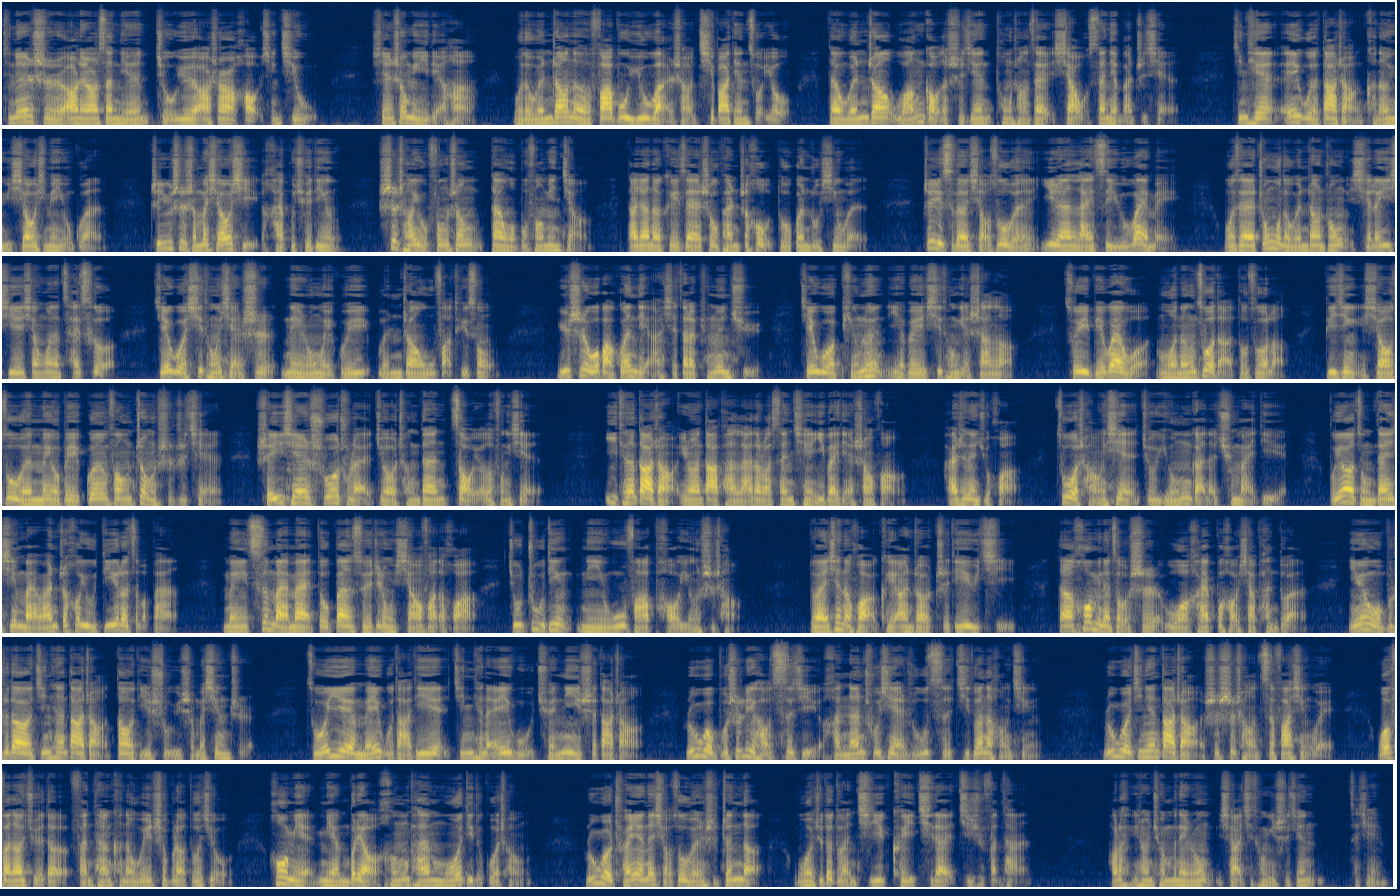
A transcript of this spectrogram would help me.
今天是二零二三年九月二十二号，星期五。先声明一点哈，我的文章呢发布于晚上七八点左右，但文章完稿的时间通常在下午三点半之前。今天 A 股的大涨可能与消息面有关，至于是什么消息还不确定，市场有风声，但我不方便讲。大家呢可以在收盘之后多关注新闻。这一次的小作文依然来自于外媒，我在中午的文章中写了一些相关的猜测。结果系统显示内容违规，文章无法推送。于是我把观点啊写在了评论区，结果评论也被系统给删了。所以别怪我，我能做的都做了。毕竟小作文没有被官方证实之前，谁先说出来就要承担造谣的风险。一天的大涨又让大盘来到了三千一百点上方。还是那句话，做长线就勇敢的去买跌，不要总担心买完之后又跌了怎么办。每次买卖都伴随这种想法的话，就注定你无法跑赢市场。短线的话可以按照止跌预期，但后面的走势我还不好下判断，因为我不知道今天的大涨到底属于什么性质。昨夜美股大跌，今天的 A 股却逆势大涨。如果不是利好刺激，很难出现如此极端的行情。如果今天大涨是市场自发行为，我反倒觉得反弹可能维持不了多久。后面免不了横盘磨底的过程。如果传言的小作文是真的，我觉得短期可以期待继续反弹。好了，以上全部内容，下期同一时间再见。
